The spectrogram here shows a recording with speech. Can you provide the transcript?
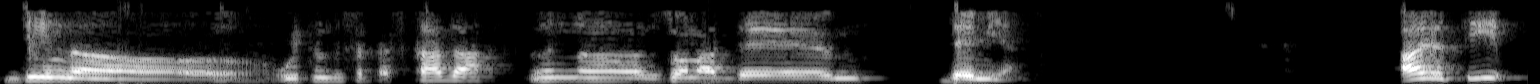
din, uh, uitându-se pe SCADA, în uh, zona de, de mie. IoT,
